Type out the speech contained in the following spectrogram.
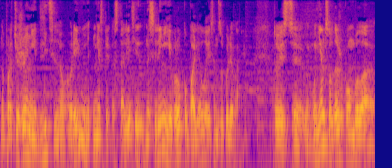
на протяжении длительного времени, несколько столетий, население Европы болело этим заболеванием. То есть э, у немцев даже, по-моему, была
